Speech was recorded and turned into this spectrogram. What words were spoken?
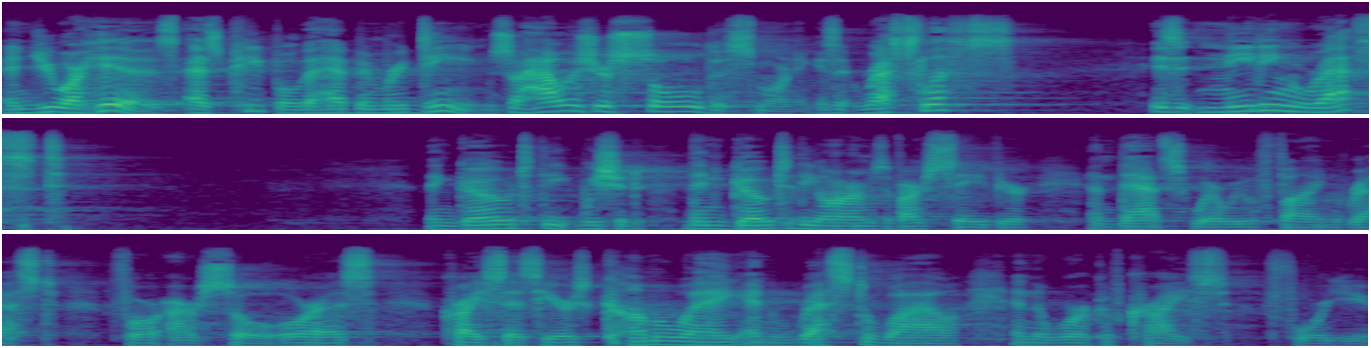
And you are his as people that have been redeemed. So, how is your soul this morning? Is it restless? Is it needing rest? Then go to the we should then go to the arms of our Savior, and that's where we will find rest for our soul. Or as Christ says here, come away and rest a while in the work of Christ for you.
